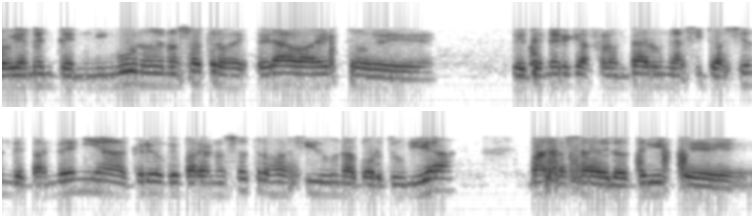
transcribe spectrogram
obviamente ninguno de nosotros esperaba esto de, tener que afrontar una situación de pandemia, creo que para nosotros ha sido una oportunidad, más allá de lo triste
